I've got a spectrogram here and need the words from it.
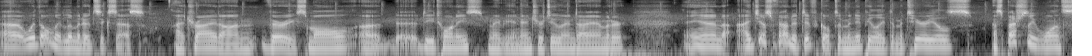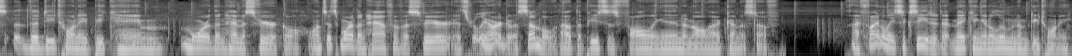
uh, with only limited success. I tried on very small uh, D20s, maybe an inch or two in diameter, and I just found it difficult to manipulate the materials, especially once the D20 became more than hemispherical. Once it's more than half of a sphere, it's really hard to assemble without the pieces falling in and all that kind of stuff. I finally succeeded at making an aluminum D20.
